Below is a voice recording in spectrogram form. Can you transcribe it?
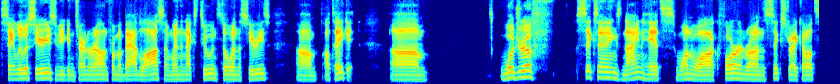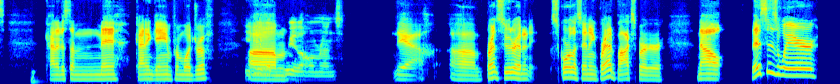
St. Louis series. If you can turn around from a bad loss and win the next two and still win the series, um, I'll take it. Um, Woodruff, six innings, nine hits, one walk, four earned runs, six strikeouts. Kind of just a meh kind of game from Woodruff. he um, three of the home runs. Yeah. Um, Brent Suter had a scoreless inning. Brad Boxberger. Now, this is where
